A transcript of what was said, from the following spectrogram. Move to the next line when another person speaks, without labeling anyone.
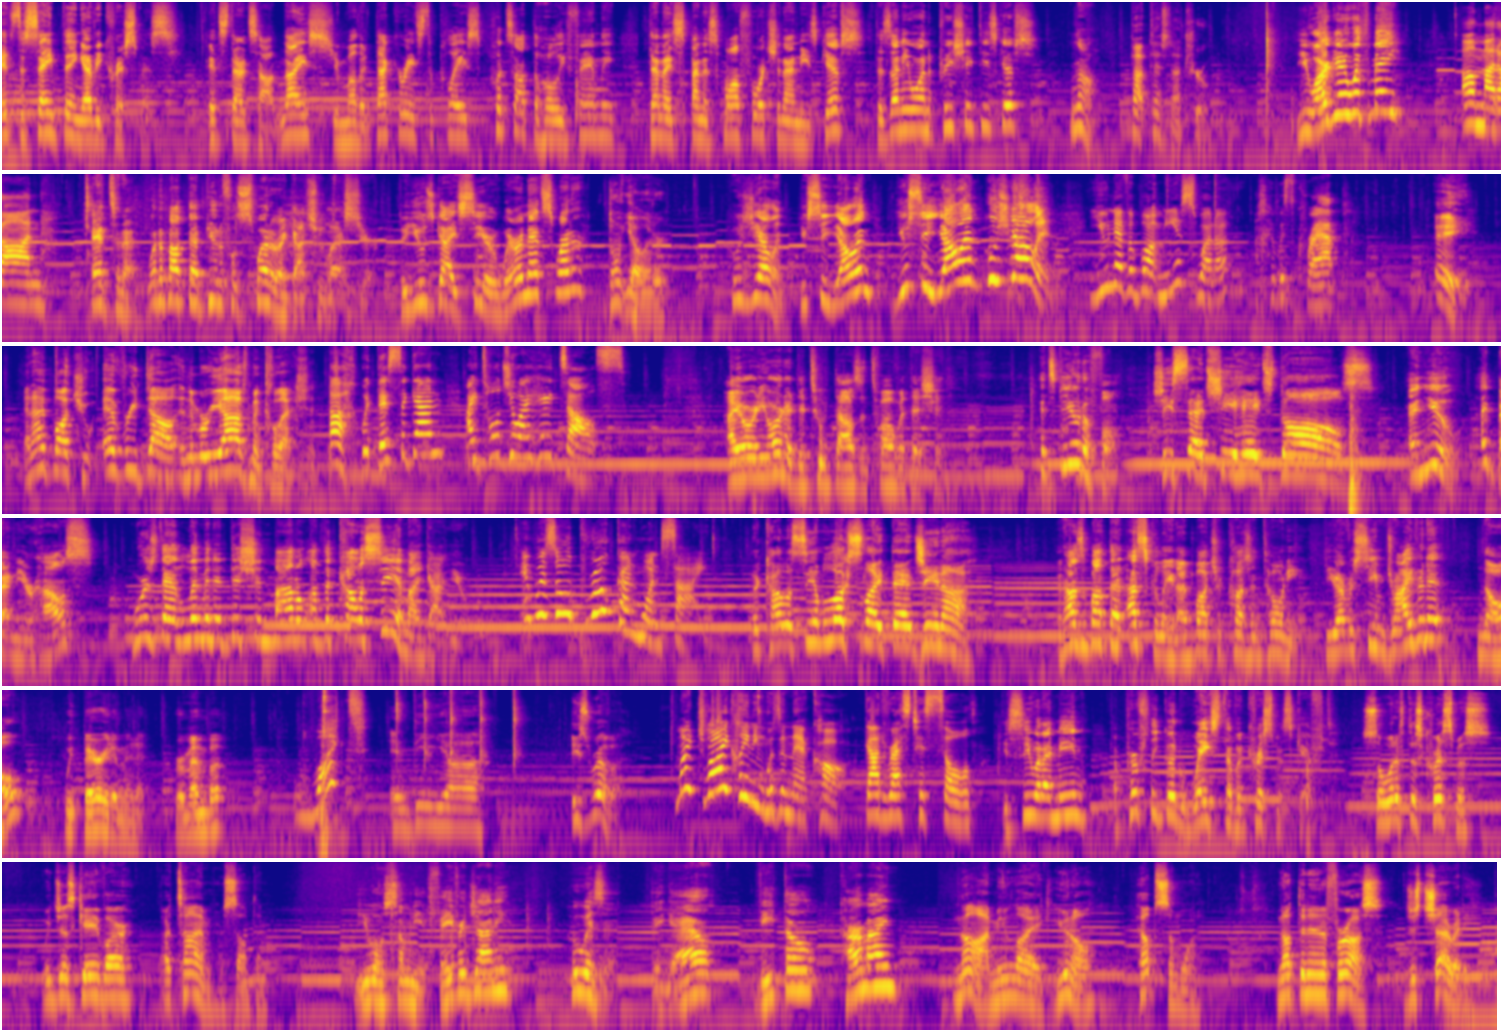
It's the same thing every Christmas. It starts out nice, your mother decorates the place, puts out the Holy Family, then I spend a small fortune on these gifts. Does anyone appreciate these gifts? No.
Pop, that's not true.
You arguing with me?
Oh, Maran.
Antoinette, what about that beautiful sweater I got you last year? Do you guys see her wearing that sweater?
Don't yell at her.
Who's yelling? You see yelling? You see yelling? Who's yelling?
You never bought me a sweater.
It was crap.
Hey, and I bought you every doll in the Marie Osmond collection.
Ugh, with this again? I told you I hate dolls.
I already ordered the 2012 edition. It's beautiful.
She said she hates dolls.
And you, I've been to your house. Where's that limited edition model of the Colosseum I got you?
It was all broke on one side.
The Colosseum looks like that, Gina.
And how's about that Escalade I bought your cousin Tony? Do you ever see him driving it? No.
We buried him in it, remember?
What?
In the, uh.
East River.
My dry cleaning was in that car.
God rest his soul.
You see what I mean? A perfectly good waste of a Christmas gift.
So what if this Christmas we just gave our our time or something?
You owe somebody a favor, Johnny? Who is it? Big Al? Vito? Carmine?
No, I mean like, you know, help someone. Nothing in it for us, just charity.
